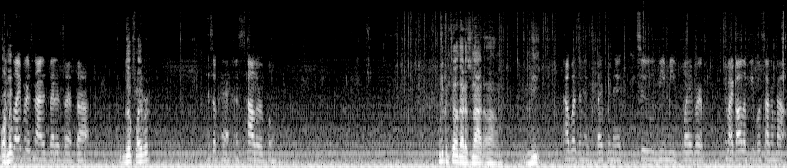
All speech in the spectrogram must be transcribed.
The maybe flavor is not as bad as I thought. good flavor. It's okay. It's tolerable. You can tell that it's not um, meat. I wasn't expecting it to be meat flavored. Like all the people talking about,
